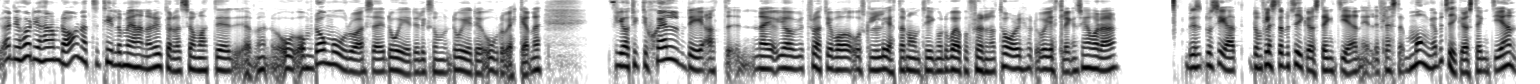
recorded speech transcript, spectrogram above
ja, det hörde jag häromdagen att till och med han hade uttalat sig om att det, om de oroar sig, då är det, liksom, då är det oroväckande. För jag tyckte själv det att när jag, jag tror att jag var och skulle leta någonting och då var jag på Frölunda torg och det var jättelänge sedan jag var där. Det- Då ser jag att de flesta butiker har stängt igen, eller de flesta, många butiker har stängt igen.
